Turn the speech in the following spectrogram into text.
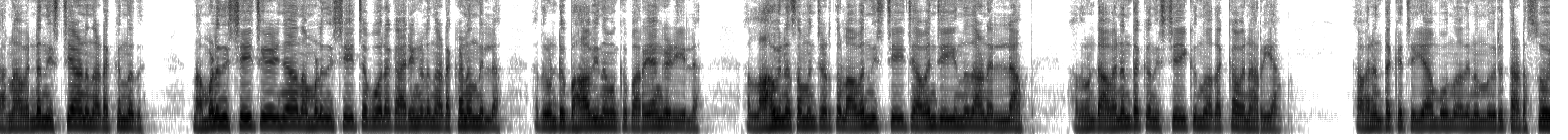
കാരണം അവന്റെ നിശ്ചയമാണ് നടക്കുന്നത്. നമ്മൾ നിശ്ചയിച്ചു കഴിഞ്ഞാൽ നമ്മൾ നിശ്ചയിച്ച പോലെ കാര്യങ്ങൾ നടക്കണമെന്നില്ല. അതുകൊണ്ട് ഭാവി നമുക്ക് പറയാൻ കഴിയില്ല. അള്ളാഹുവിനെ സംബന്ധിച്ചിടത്തോളം അവൻ നിശ്ചയിച്ച് അവൻ ചെയ്യുന്നതാണ് എല്ലാം. അതുകൊണ്ട് അവനെന്തൊക്കെ നിശ്ചയിക്കുന്നു അതൊക്കെ അവനറിയാം. അവനെന്തൊക്കെ ചെയ്യാൻ പോകുന്നു അതിനൊന്നും ഒരു തടസ്സവും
